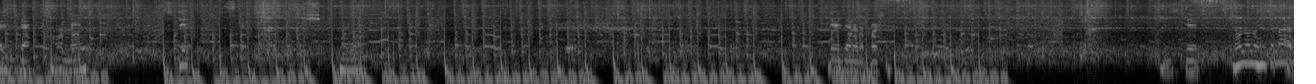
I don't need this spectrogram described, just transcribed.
Come on man. Shh. There's another person. He's dead. No, no, no, he's alive.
